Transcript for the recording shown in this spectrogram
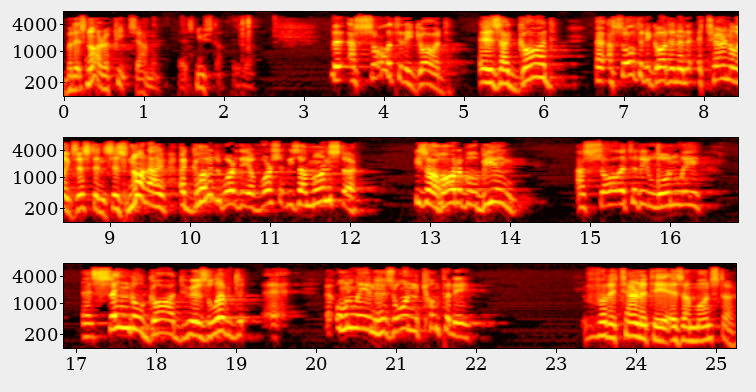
But it's not a repeat sermon, it's new stuff as well. That a solitary God is a God, a solitary God in an eternal existence is not a, a God worthy of worship. He's a monster. He's a horrible being. A solitary, lonely, a single God who has lived uh, only in his own company for eternity is a monster.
